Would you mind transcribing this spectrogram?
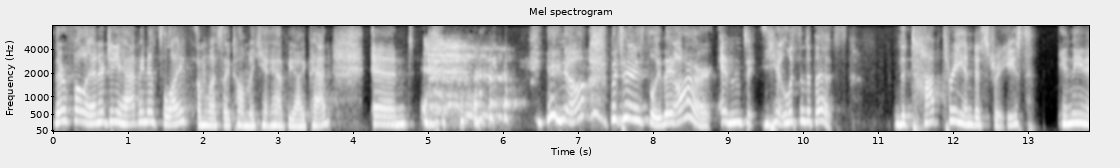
they're full of energy, happiness, life, unless I tell them they can't have the iPad. And you know, but seriously, they are. And here, listen to this: the top three industries in the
